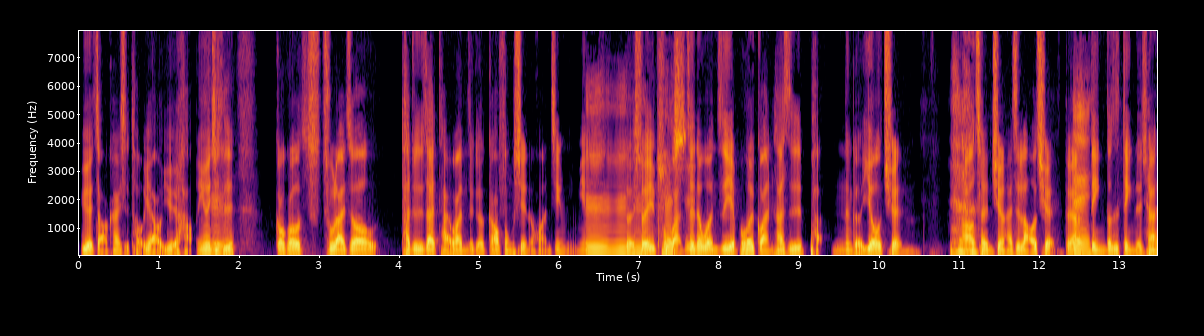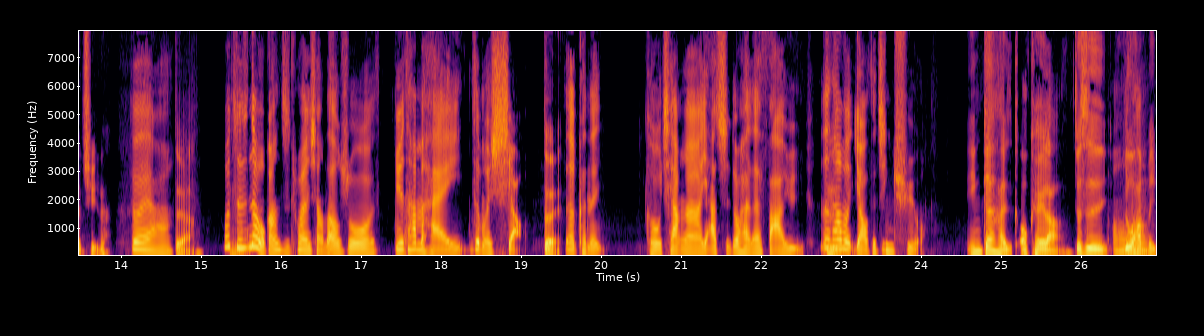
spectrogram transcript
越早开始投药越好，因为其实狗狗出来之后，它就是在台湾这个高风险的环境里面，对，所以不管真的蚊子也不会管它是怕那个幼犬。然后 成犬还是老犬，对啊，叮都是叮得下去的。对啊，对啊。我只是那我刚刚只突然想到说，因为他们还这么小，对，那可能口腔啊、牙齿都还在发育，那他们咬得进去哦？应该还是 OK 啦。就是如果他们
